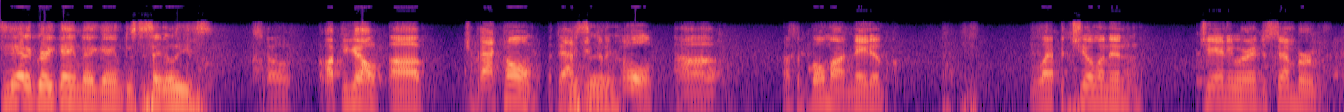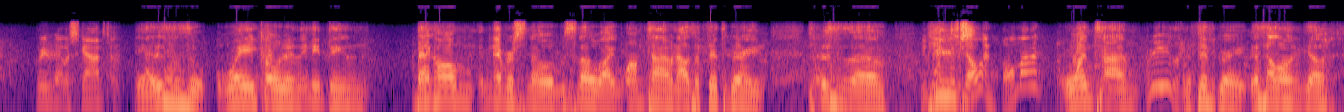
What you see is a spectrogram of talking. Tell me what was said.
he had a great game that game, just to say the least. So off you go. Uh, you're back home, adapting Yes, to the cold. Uh, I was a Beaumont native. You like the chilling in January and December, of Green Bay, Wisconsin. Yeah, this is way colder than anything. Back home, it never snowed. We snowed like one time when I was in fifth grade. So this is uh, You Huge. snow in Beaumont? One time Really? in fifth grade. That's how long ago.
